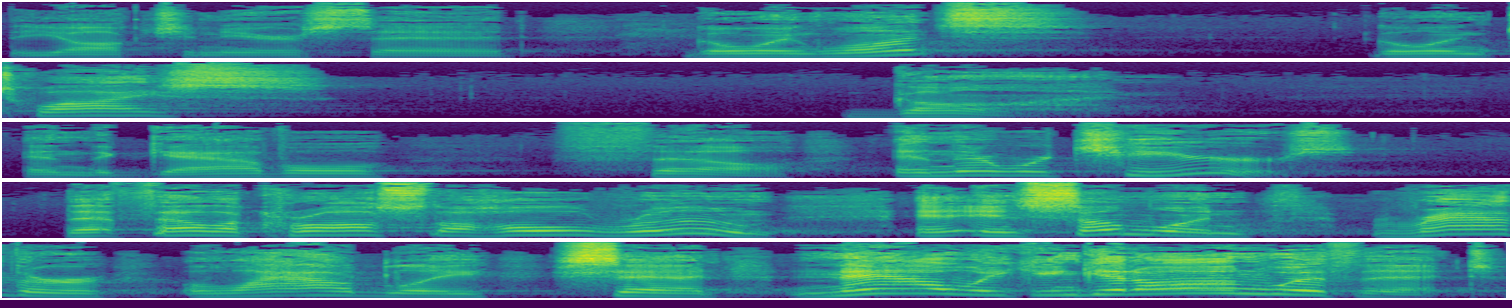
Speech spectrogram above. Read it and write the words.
the auctioneer said, Going once, going twice, gone. And the gavel fell. And there were cheers that fell across the whole room. And, and, someone rather loudly said, Now we can get on with it.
